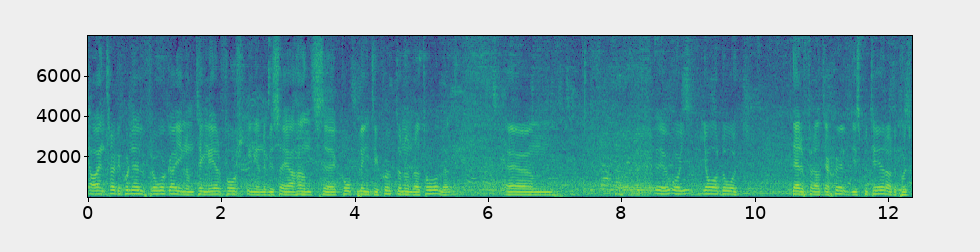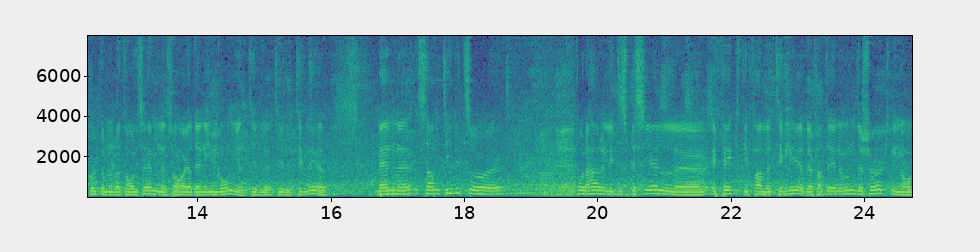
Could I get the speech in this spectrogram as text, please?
ja, en traditionell fråga inom Tegnérforskningen, det vill säga hans eh, koppling till 1700-talet. Ehm, eh, och jag då, därför att jag själv disputerade på ett 1700-talsämne så har jag den ingången till, till Tegnér. Men eh, samtidigt så får det här en lite speciell eh, effekt i fallet Tegnér? Därför att det är en undersökning av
